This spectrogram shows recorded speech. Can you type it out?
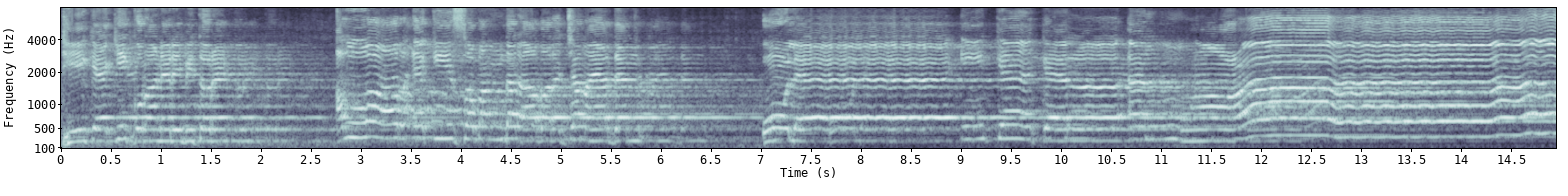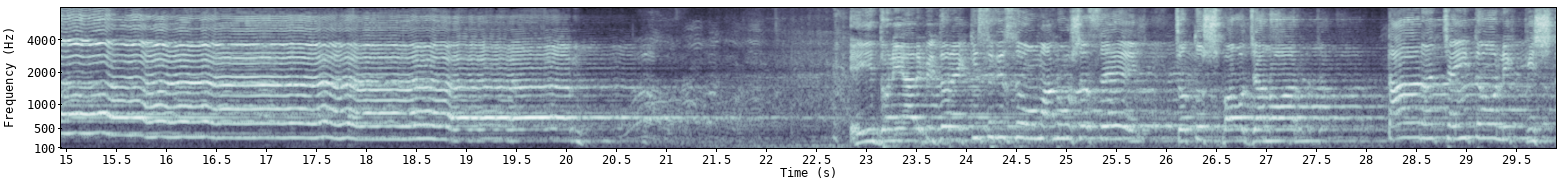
ঠিক একই কোরআনের ভিতরে আল্লাহর একই সবান্দার আবার জানায়া দেন আনআম এই দুনিয়ার ভিতরে কিছু কিছু মানুষ আছে চতুষ্পাও জানোয়ার চাইতেও নিকৃষ্ট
